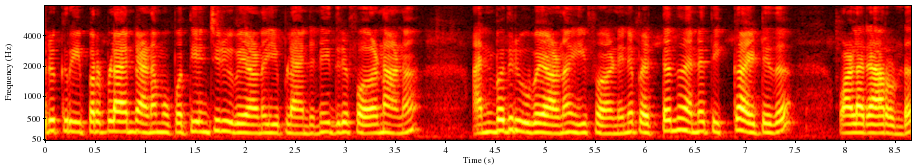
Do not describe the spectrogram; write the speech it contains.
ഒരു ക്രീപ്പർ പ്ലാന്റ് ആണ് മുപ്പത്തിയഞ്ച് രൂപയാണ് ഈ പ്ലാന്റിന്. ഇതൊരു ഫേണാണ് അൻപത് രൂപയാണ് ഈ ഫേണിന്. പെട്ടെന്ന് തന്നെ തിക്കായിട്ട് ഇത് വളരാറുണ്ട്.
